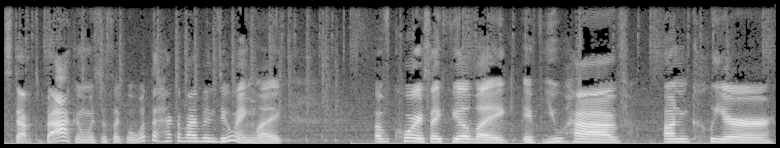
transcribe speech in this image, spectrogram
stepped back and was just like, well, what the heck have I been doing? like, of course, I feel like if you have unclear,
